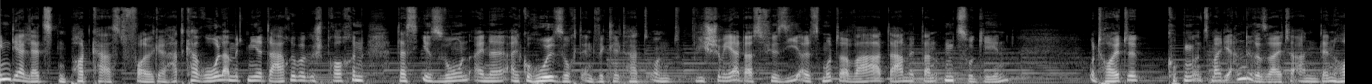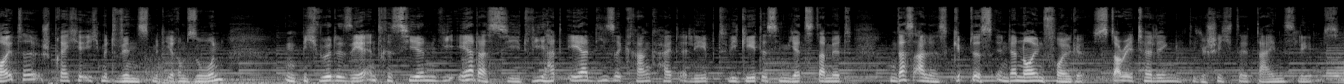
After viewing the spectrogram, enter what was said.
In der letzten Podcast-Folge hat Carola mit mir darüber gesprochen, dass ihr Sohn eine Alkoholsucht entwickelt hat und wie schwer das für sie als Mutter war, damit dann umzugehen. Und heute gucken wir uns mal die andere Seite an, denn heute spreche ich mit Vince, mit ihrem Sohn. Und mich würde sehr interessieren, wie er das sieht. Wie hat er diese Krankheit erlebt? Wie geht es ihm jetzt damit? Und das alles gibt es in der neuen Folge Storytelling, die Geschichte deines Lebens.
